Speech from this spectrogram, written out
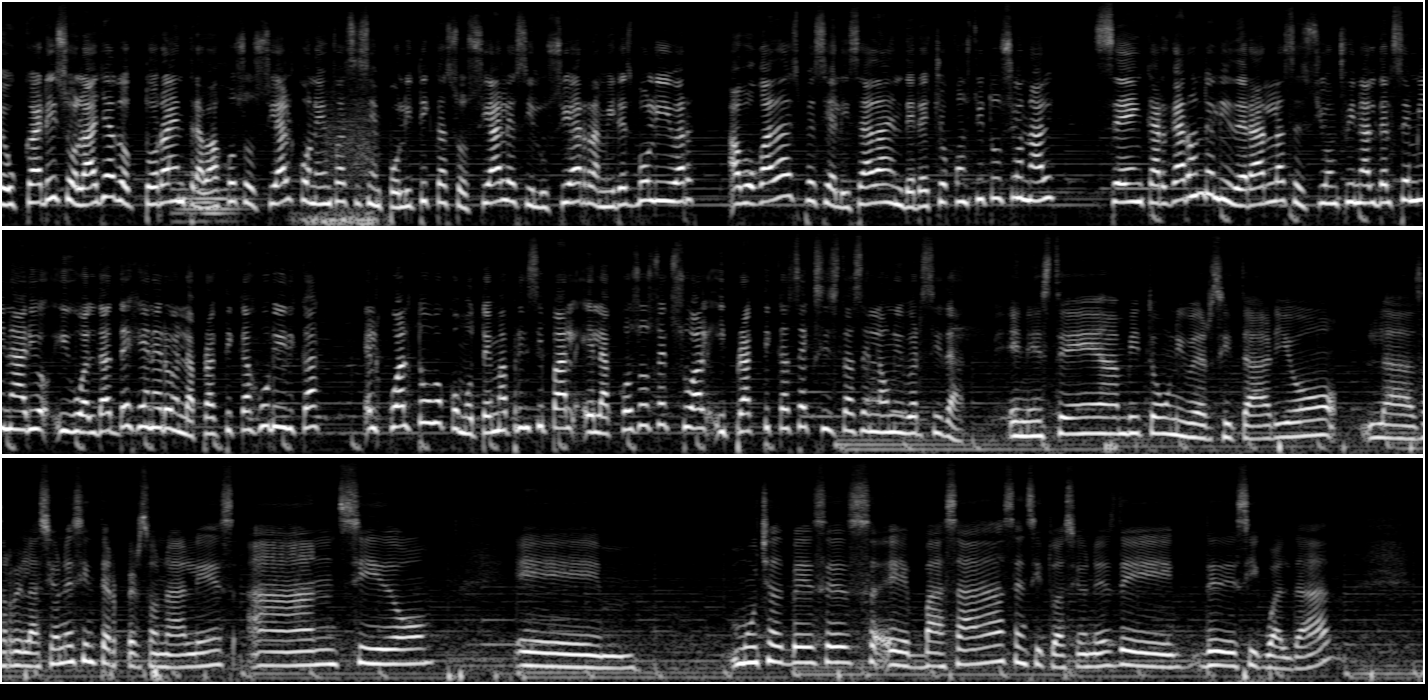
Eucari Solaya, doctora en Trabajo Social con énfasis en políticas sociales, y Lucía Ramírez Bolívar, abogada especializada en Derecho Constitucional, se encargaron de liderar la sesión final del seminario Igualdad de Género en la Práctica Jurídica, el cual tuvo como tema principal el acoso sexual y prácticas sexistas en la universidad. En este ámbito universitario, las relaciones interpersonales han sido eh, muchas veces eh, basadas en situaciones de, desigualdad,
